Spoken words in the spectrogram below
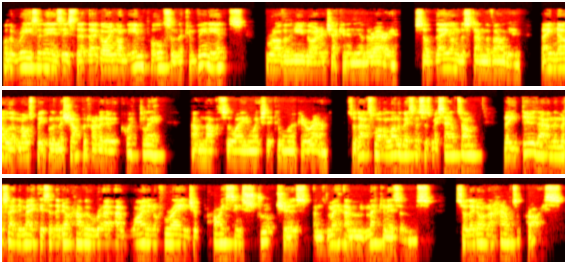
Well, the reason is is that they're going on the impulse and the convenience rather than you going and checking in the other area. So they understand the value. They know that most people in the shop are trying to do it quickly, Um, and that's the way in which they can work it around. So that's what a lot of businesses miss out on. They do that, and the mistake they make is that they don't have a, a wide enough range of pricing structures and, me- and mechanisms. So they don't know how to price.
